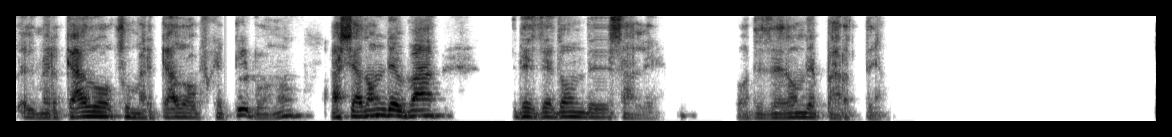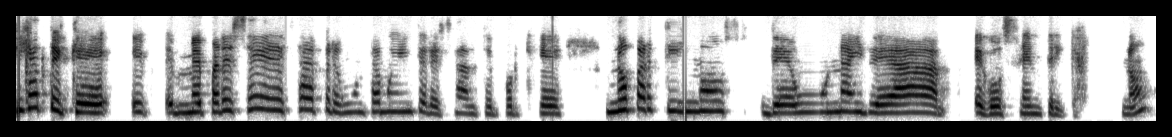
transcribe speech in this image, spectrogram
el mercado, su mercado objetivo, ¿no? ¿Hacia dónde va? ¿Desde dónde sale? ¿O desde dónde parte? Fíjate que eh, eh, me parece esta pregunta muy interesante porque no partimos de una idea egocéntrica, ¿no?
